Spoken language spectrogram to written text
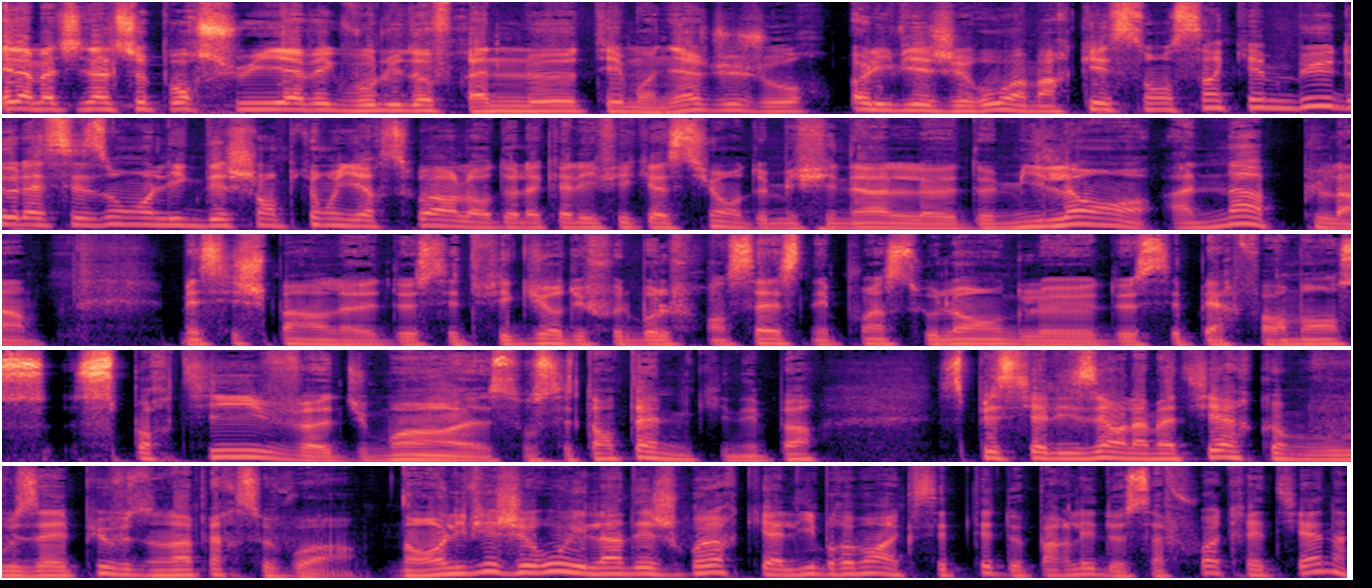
Et la matinale se poursuit avec vous, Ludofren, le témoignage du jour. Olivier Giroud a marqué son cinquième but de la saison en Ligue des Champions hier soir lors de la qualification en demi-finale de Milan à Naples. Mais si je parle de cette figure du football français, ce n'est point sous l'angle de ses performances sportives, du moins sur cette antenne qui n'est pas spécialisée en la matière, comme vous avez pu vous en apercevoir. Olivier Giroud est l'un des joueurs qui a librement accepté de parler de sa foi chrétienne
